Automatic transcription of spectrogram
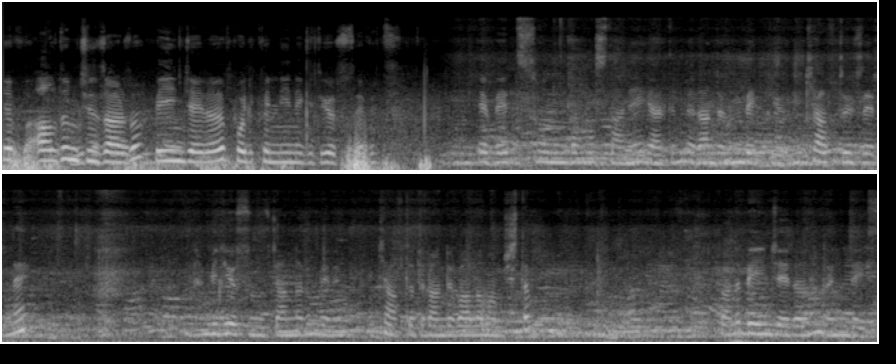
ya aldığım için zar zor. Beyin cerrahı polikliniğine gidiyoruz evet. Evet sonunda hastaneye geldim ve randevumu bekliyorum. iki hafta üzerine. Biliyorsunuz canlarım benim. iki haftadır randevu alamamıştım. Şu anda Beyin Ceylan'ın önündeyiz.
